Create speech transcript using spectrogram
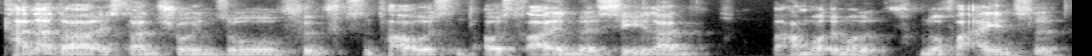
Kanada ist dann schon so 15.000. Australien, Neuseeland Da haben wir immer nur vereinzelt.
